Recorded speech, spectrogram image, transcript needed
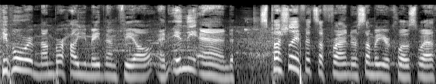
people remember how you made them feel and in the end especially if it's a friend or somebody you're close with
